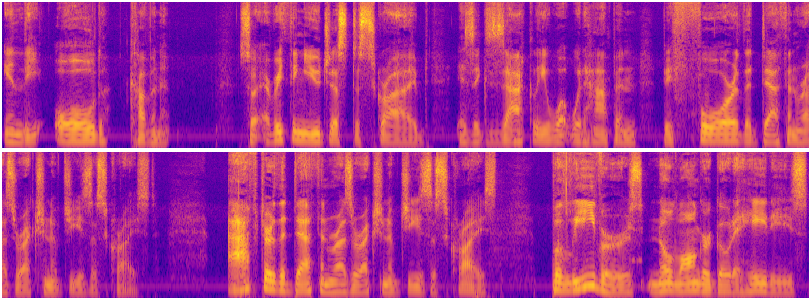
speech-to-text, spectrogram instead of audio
in the old covenant. So everything you just described is exactly what would happen before the death and resurrection of Jesus Christ. After the death and resurrection of Jesus Christ, believers no longer go to Hades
